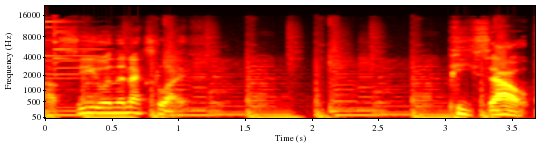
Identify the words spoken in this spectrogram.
I'll see you in the next life. Peace out.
